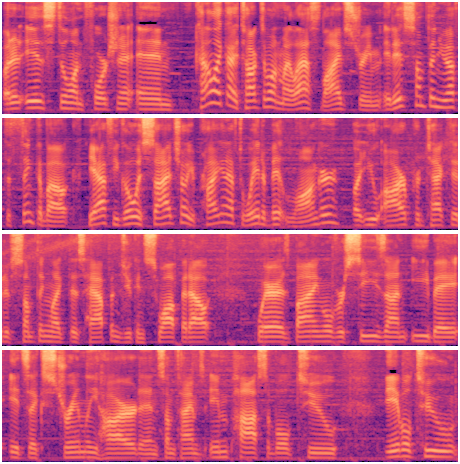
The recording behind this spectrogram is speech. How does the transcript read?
but it is still unfortunate, and kind of like I talked about in my last live stream, it is something you have to think about. Yeah, if you go with Sideshow, you're probably to have to wait a bit longer, but you are protected if something like this happens. You can swap it out Whereas buying overseas on eBay, it's extremely hard and sometimes impossible to be able to,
